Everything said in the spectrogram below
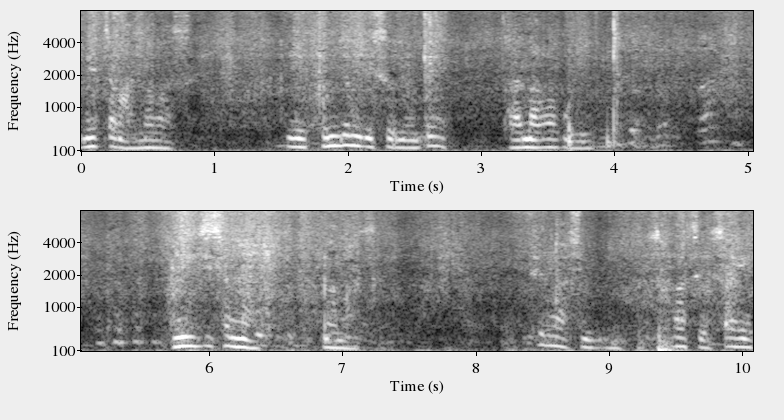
몇 장 안 남았어요. 이게 검정도 있었는데 다 나가고 베이지색만 남았어요 필요하신 분 사가세요 싸게 이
